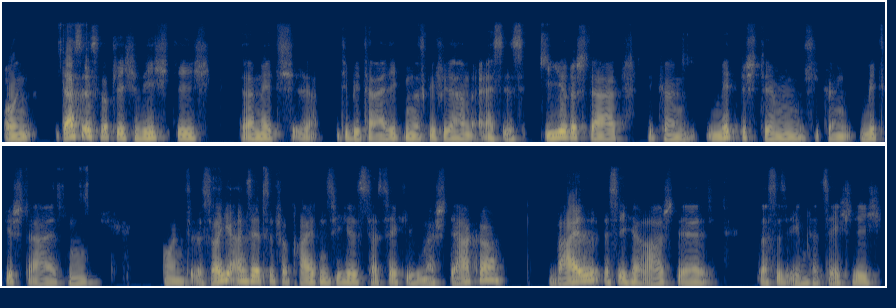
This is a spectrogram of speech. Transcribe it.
Und das ist wirklich wichtig, damit äh, die Beteiligten das Gefühl haben, es ist ihre Stadt, sie können mitbestimmen, sie können mitgestalten. Und solche Ansätze verbreiten sich jetzt tatsächlich immer stärker, weil es sich herausstellt, dass es eben tatsächlich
